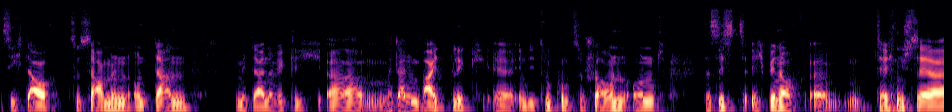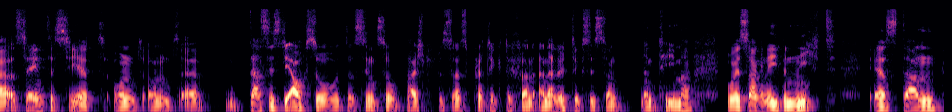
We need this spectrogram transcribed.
sich da auch zu sammeln und dann mit einer wirklich, äh, mit einem Weitblick äh, in die Zukunft zu schauen. Und das ist, ich bin auch äh, technisch sehr, sehr interessiert und, und äh, das ist ja auch so, das sind so beispielsweise Predictive Analytics ist ein, ein Thema, wo wir sagen, eben nicht erst dann,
